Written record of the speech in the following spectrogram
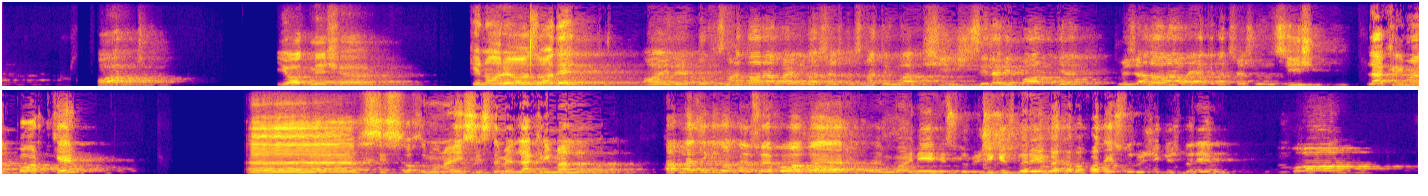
پارت یاد میشه. کنار آزاد آیله دو قسمت داره. پنج بخشش قسمت وحشیش سیلری پارت که میجه داره و یک بخشش ورسیش لکریمال پارت که ساختمان های سیستم لکریمال داره قبل از اینکه دکتر صاحبا به ماینه هیستولوژیکش بریم به طبقات هیستولوژیکش بریم ما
